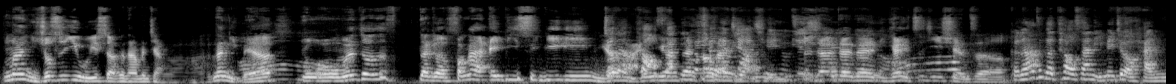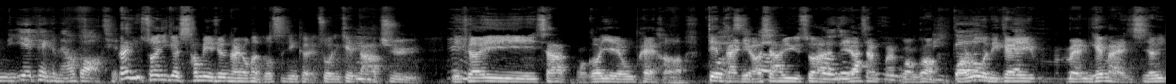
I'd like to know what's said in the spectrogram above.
那你就是一五一十要跟他们讲啊。那你们，我、哦、我们就是那个方案 A B C D E，你要哪一个？对套餐价钱有这些，对对对，你可以自己选择。可能它这个套餐里面就有含你业配可能要多少钱？那你说一个唱片宣传有很多事情可以做，你可以搭剧，你可以下广告业务配合电台，你要下预算，你要下买广告，网络你可以买，你可以买一些。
